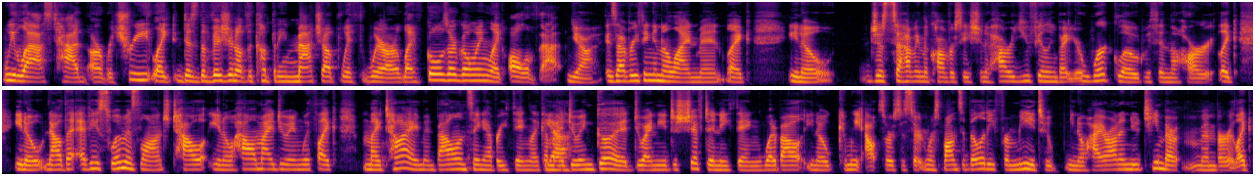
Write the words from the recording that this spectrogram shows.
we last had our retreat, like does the vision of the company match up with where our life goals are going? Like all of that. yeah is everything in alignment like you know just to having the conversation of how are you feeling about your workload within the heart? Like you know now that evie swim is launched how you know how am i doing with like my time and balancing everything? Like am i doing good? Do i need to shift anything? What about you know can we outsource a certain responsibility from me to you know hire on a new team be- member? Like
